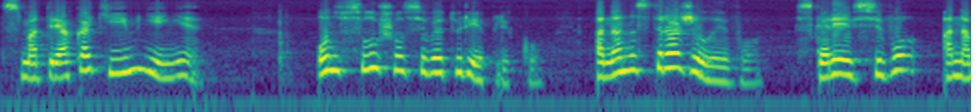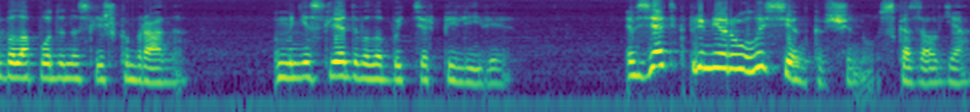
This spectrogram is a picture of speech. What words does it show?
Смотря какие мнения. Он вслушался в эту реплику. Она насторожила его. Скорее всего, она была подана слишком рано. Мне следовало быть терпеливее. «Взять, к примеру, Лысенковщину», — сказал я.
